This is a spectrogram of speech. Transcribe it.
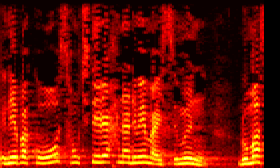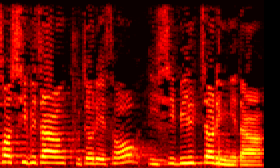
은혜 받고 성취될 하나님의 말씀은 로마서 12장 9절에서 21절입니다.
